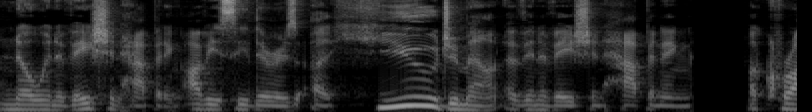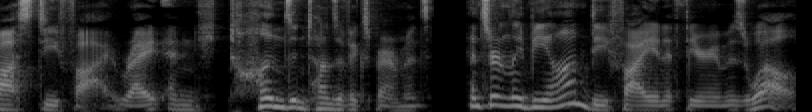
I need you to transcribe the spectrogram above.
no innovation happening. Obviously, there is a huge amount of innovation happening across DeFi, right? And tons and tons of experiments, and certainly beyond DeFi in Ethereum as well.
